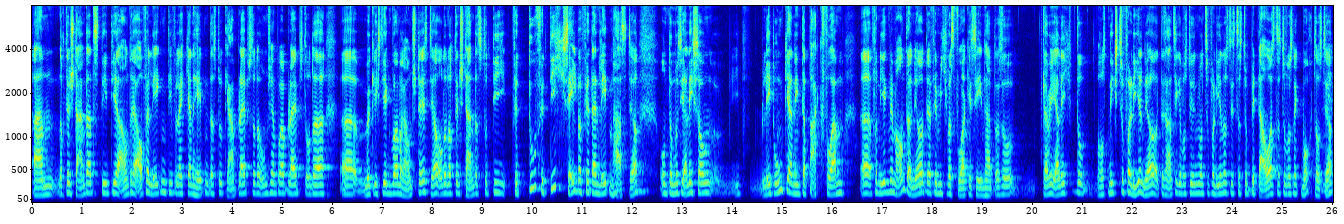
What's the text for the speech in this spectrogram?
Ähm, nach den Standards, die dir andere auferlegen, die vielleicht gern hätten, dass du klein bleibst oder unscheinbar bleibst oder äh, möglichst irgendwo am Rand stehst, ja? oder nach den Standards, die für, du für dich selber für dein Leben hast. Ja? Und da muss ich ehrlich sagen, ich lebe ungern in der Backform äh, von irgendwem anderen, ja, der für mich was vorgesehen hat. Also glaube ich ehrlich, du hast nichts zu verlieren. Ja. Das Einzige, was du irgendwann zu verlieren hast, ist, dass du bedauerst, dass du was nicht gemacht hast. Ja.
